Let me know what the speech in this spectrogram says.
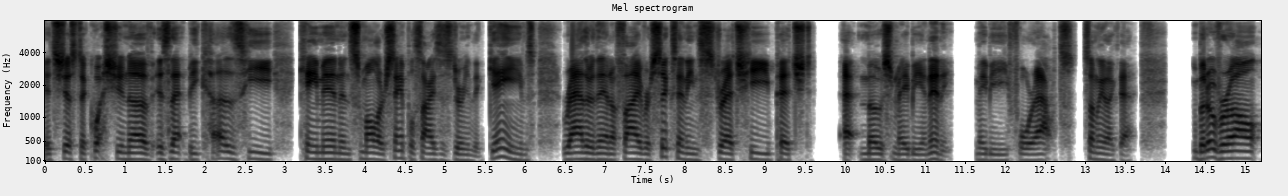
it's just a question of is that because he came in in smaller sample sizes during the games rather than a five or six inning stretch he pitched at most maybe an inning, maybe four outs, something like that. But overall,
